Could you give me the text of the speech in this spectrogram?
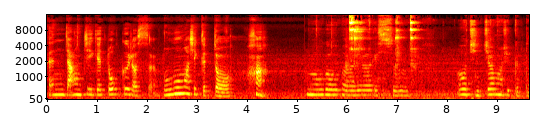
된장찌개 또 끓였어요. 너무 맛있겠죠? 하. 먹어봐야겠어. 어 진짜 맛있겠다.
